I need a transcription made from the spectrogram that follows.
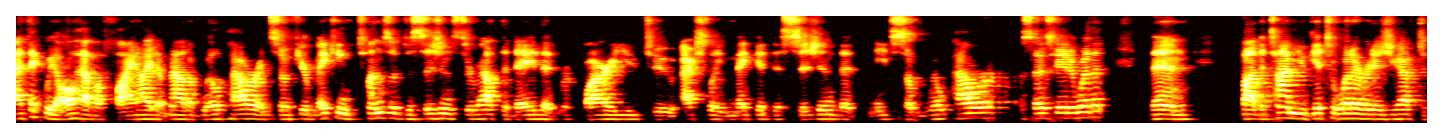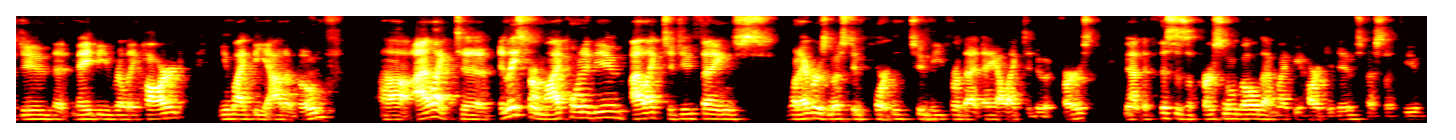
I think we all have a finite amount of willpower. And so if you're making tons of decisions throughout the day that require you to actually make a decision that needs some willpower associated with it, then by the time you get to whatever it is you have to do that may be really hard, you might be out of oomph. Uh, I like to, at least from my point of view, I like to do things whatever is most important to me for that day, I like to do it first. Now, if this is a personal goal, that might be hard to do, especially if you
